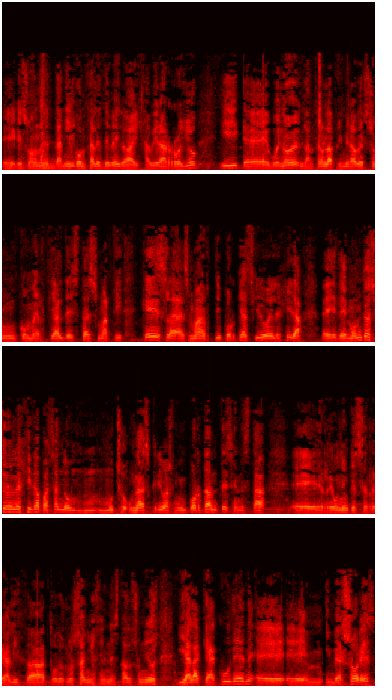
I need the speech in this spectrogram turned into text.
eh, que son Daniel González de Vega y Javier Arroyo, y eh, bueno, lanzaron la primera versión comercial de esta Smarty. ¿Qué es la Smarty? ¿Por qué ha sido elegida? Eh, de momento ha sido elegida pasando mucho unas cribas muy importantes en esta eh, reunión que se realiza todos los años en Estados Unidos y a la que acuden eh, inversores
